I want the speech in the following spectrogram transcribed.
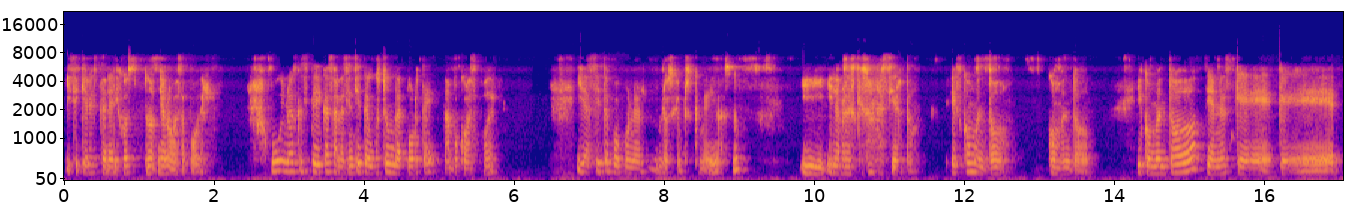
y si quieres tener hijos, ya no vas a poder. Uy, no es que si te dedicas a la ciencia y te gusta un deporte, tampoco vas a poder. Y así te puedo poner los ejemplos que me digas, ¿no? Y, la verdad es que eso no es cierto. Es como en todo, como en todo. Y como en todo, tienes que,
